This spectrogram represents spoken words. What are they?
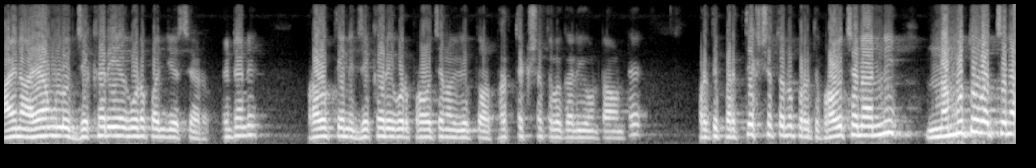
ఆయన హయాంలో జకరియా కూడా పనిచేశాడు. ఏంటండి? ప్రవక్త అయిన జకరియా కూడా ప్రవచనాలు చెప్తాడు. ప్రత్యక్షతలు కలిగి ఉంటా ఉంటే ప్రతి ప్రత్యక్షతను ప్రతి ప్రవచనాన్ని నమ్ముతూ వచ్చిన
